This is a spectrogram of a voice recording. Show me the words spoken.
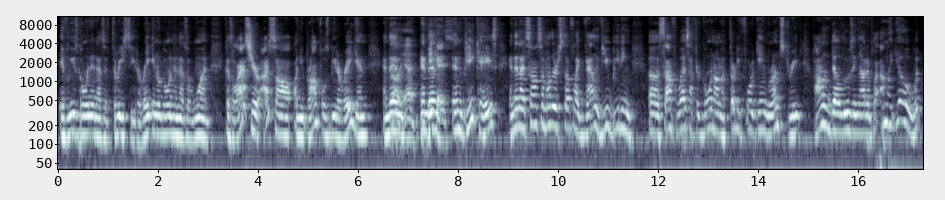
if Lee's going in as a three seed or Reagan will going in as a one. Because last year I saw a New Braunfels beat a Reagan, and then Oh, yeah, and PKs. then and PKs, and then I saw some other stuff like Valley View beating uh, Southwest after going on a 34 game run streak. Harlandale losing out in play. I'm like, yo, what?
